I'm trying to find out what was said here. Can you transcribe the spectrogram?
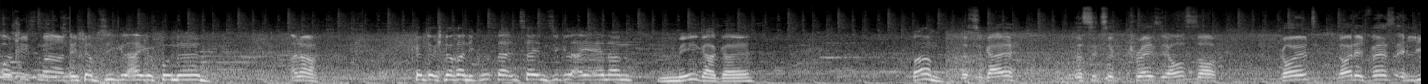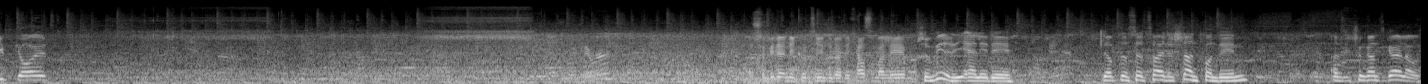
ausschießen mal an. Ich habe Siegelei gefunden. Alter, könnt ihr euch noch an die guten alten Zeiten Siegelei erinnern? Mega geil. Bam. Das ist so geil. Das sieht so crazy aus. So, Gold. Leute, ich weiß, ihr liebt Gold. Schon wieder Nikotin drin. Ich hasse mein Leben. Schon wieder die LED. Ich glaube, das ist der zweite Stand von denen. Also sieht schon ganz geil aus.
